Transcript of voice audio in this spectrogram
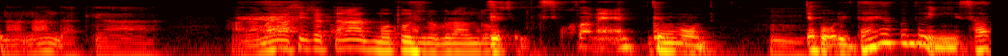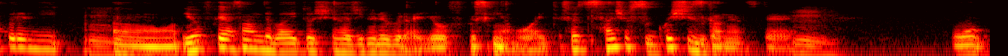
ななんだっけな。あ名前忘れちゃったなもう当時のブランド。でそうだね。でも、うんやっぱ俺大学の時にサークルに、うん。あの洋服屋さんでバイトし始めるぐらい洋服好きな子がいてそれって最初すっごい静かなやつで、うん。も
